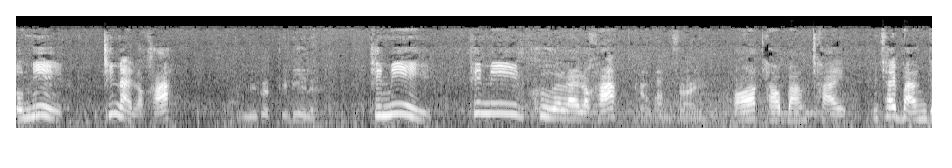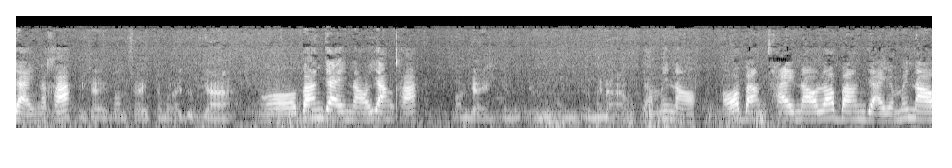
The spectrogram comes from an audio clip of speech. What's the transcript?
ตรงนี้ที่ไหนเหรอคะตรงนี้ก็ที่นี่แหละที่นี่ที่นี่ คืออะไรเหรอคะ แถวบางไทรอ๋อแถวบางชัยไม่ใช่บางใหญ่นะคะ ไม่ใช่บางไทรจังหวัดอยุธยา อ๋อบางใหญ่หนาวยังคะ บางใหญ่ยังยังยังยังไม่หนาว ยังไม่หนาวอ๋อบางชัยหนาวแล้วบางใหญ่ยังไม่หนาว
